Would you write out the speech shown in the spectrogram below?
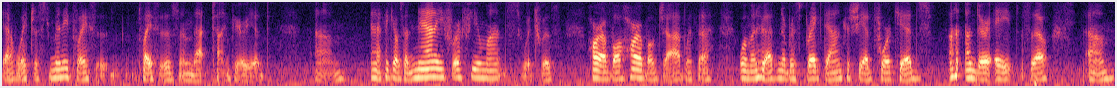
Yeah, waitressed many places, places in that time period. Um, and I think I was a nanny for a few months, which was horrible, horrible job with a woman who had nervous breakdown because she had four kids under eight. So um,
